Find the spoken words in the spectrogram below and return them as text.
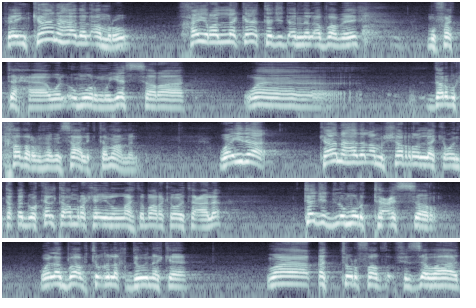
فإن كان هذا الأمر خيرا لك تجد أن الأبواب إيش؟ مفتحة والأمور ميسرة ودربك خضر مثل سالك تماما. وإذا كان هذا الأمر شرا لك وأنت قد وكلت أمرك إلى الله تبارك وتعالى تجد الأمور تعسر والأبواب تغلق دونك وقد ترفض في الزواج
